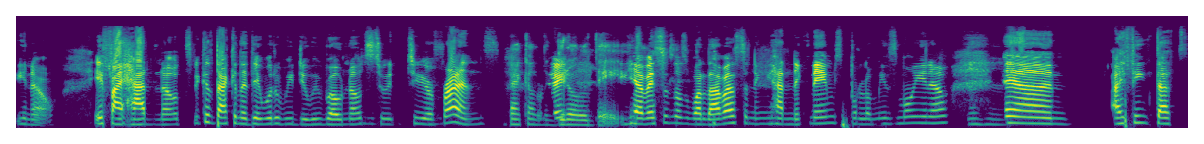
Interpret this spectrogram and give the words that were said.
you know, if I had notes, because back in the day, what did we do? We wrote notes to to your friends. Back on the good old days. Y a veces los guardabas and then you had nicknames por lo mismo, you know? Mhm. And I think that's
